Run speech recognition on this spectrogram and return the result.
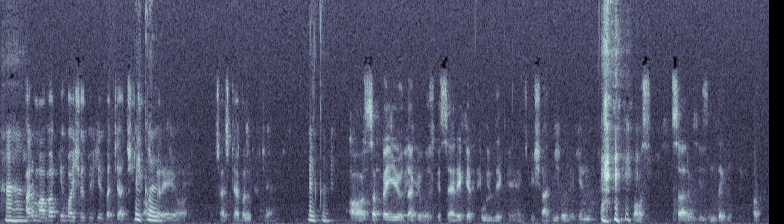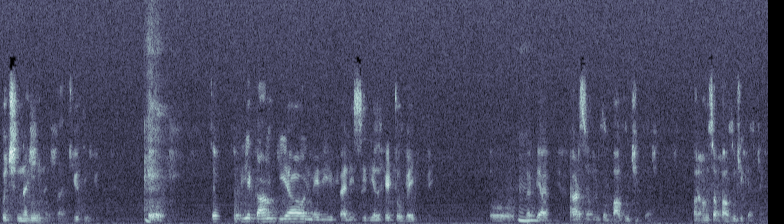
हाँ हाँ. हर माँ बाप की ख्वाहिश होती है कि बच्चा अच्छी जॉब करे और अच्छा स्टेबल हो जाए। बिल्कुल। और सबका ये होता है कि वो उसके सहरे के फूल देखें उसकी शादी हो लेकिन बहुत सारों की ज़िंदगी और कुछ नहीं होता जीती तो जब ये काम किया और मेरी पहली सीरियल हिट हो गई तो मैं हम्म। प्यार प्यार से उनको बाबूजी कहते हैं और हम सब बाबू जी कहते हैं।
